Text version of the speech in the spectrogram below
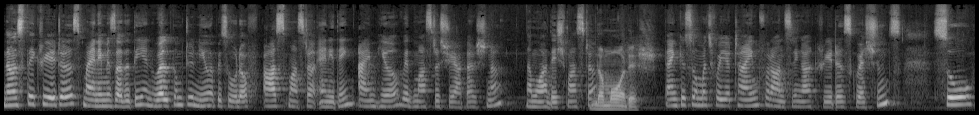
Namaste creators, my name is Aditi and welcome to a new episode of Ask Master Anything. I am here with Master Sri Akarshana. Namo Adesh Master. Namo Adesh. Thank you so much for your time for answering our creators' questions. So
